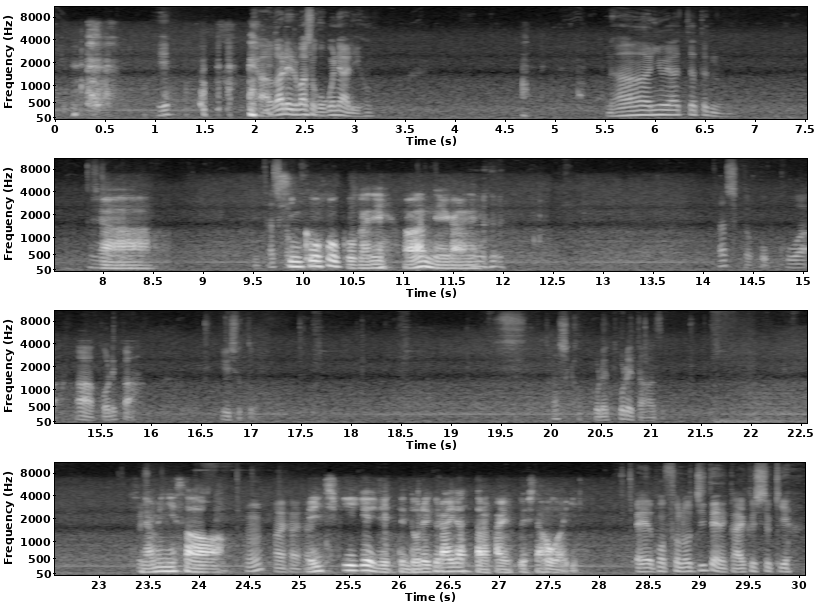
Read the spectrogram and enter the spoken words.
え？上がれる場所ここにあるよ。何をやっちゃってんの？いやー、確か進行方向がね、わかんねえからね。確かここはああこれか。よいしょと。確かこれ取れたはずちなみにさ、うん？はいはいはい。HP ゲージってどれぐらいだったら回復した方がいい？えーもうその時点で回復しときや。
